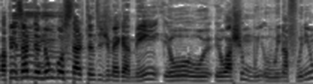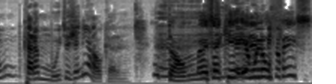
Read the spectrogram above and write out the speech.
apesar de eu não gostar tanto de Mega Man, eu, eu acho o Inafune um cara muito genial, cara. Então, mas é Ele que é ele não muito- fez.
